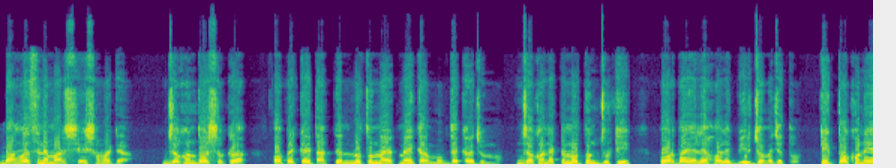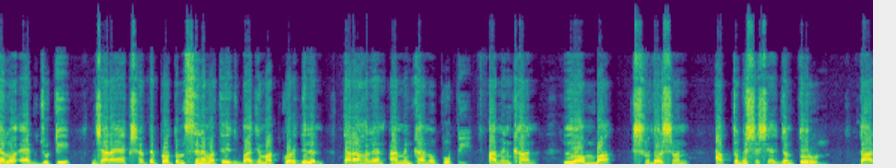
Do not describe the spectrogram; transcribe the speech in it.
বাংলা সিনেমার সেই সময়টা, যখন দর্শকরা অপেক্ষায় থাকতেন নতুন নায়ক নায়িকার মুখ দেখার জন্য। যখন একটা নতুন জুটি পর্দায় এলে হলে বীর জমে যেত। ঠিক তখনই এলো এক জুটি, যারা একসাথে প্রথম সিনেমাতে বাজিমাত করে দিলেন, তারা হলেন আমিন খান ও পপি। আমিন খান লম্বা, সুদর্শন, আত্মবিশ্বাসী একজন তরুণ। তার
